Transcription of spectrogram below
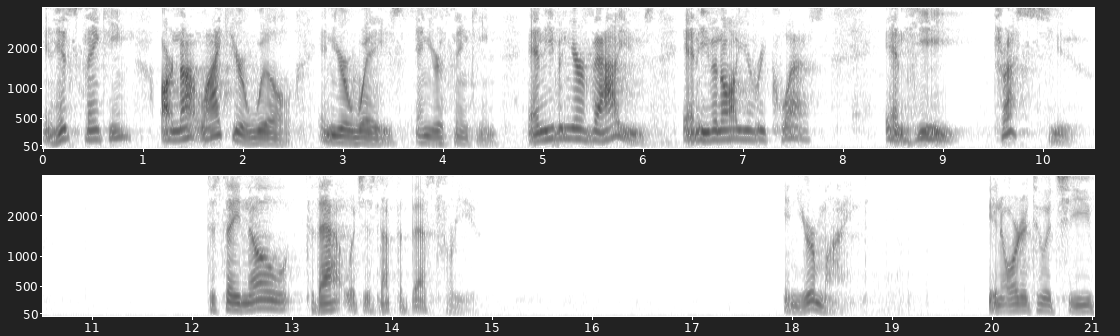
and His thinking are not like your will and your ways and your thinking and even your values and even all your requests. And He trusts you to say no to that which is not the best for you in your mind in order to achieve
